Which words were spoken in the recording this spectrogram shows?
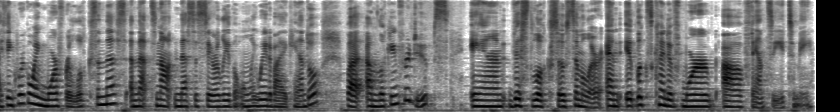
I think we're going more for looks in this, and that's not necessarily the only way to buy a candle, but I'm looking for dupes and this looks so similar and it looks kind of more uh, fancy to me.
